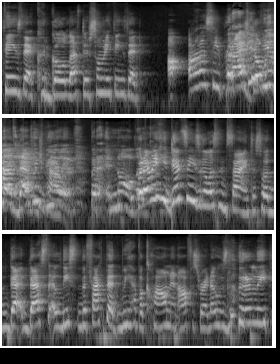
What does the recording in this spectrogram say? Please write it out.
things that could go left. There's so many things that uh, honestly But I don't have like, that much be power. like, but uh, no. Like, But I mean, he did say he's gonna listen to scientists, so that that's at least the fact that we have a clown in office right now who's literally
